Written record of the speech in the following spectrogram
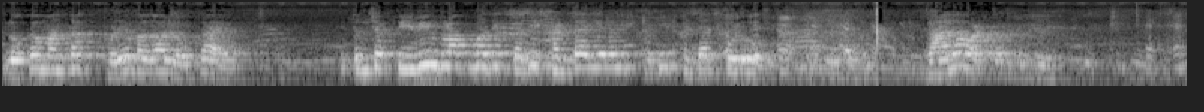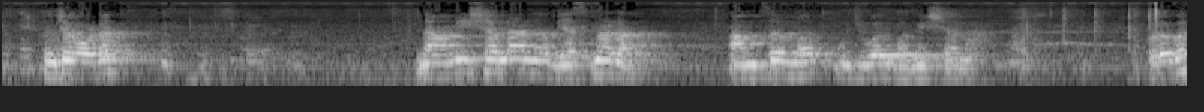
लोक म्हणतात पुढे बघा लोक आहेत. तुमच्या पीव्ही ब्लॉकमध्ये कधी खड्डा येईल आणि कधी खड्ड्यात पडू? झालं वाटतं तुम्ही तुमच्या वॉर्डात ना आमिषाला न व्यसनाला. आमचं मत उज्ज्वल भविष्याला. बरोबर?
